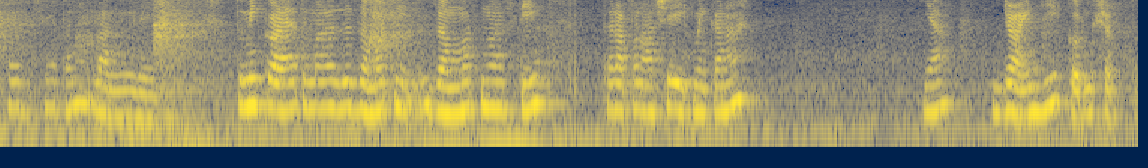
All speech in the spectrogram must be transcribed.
तर असे आपण बांधून घ्यायचे. तुम्ही कळ्या तुम्हाला जर जमत जमत नसतील तर आपण असे एकमेकांना या जॉईंटही करू शकतो.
